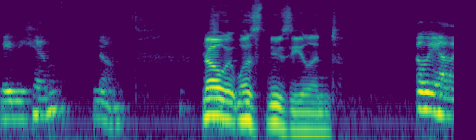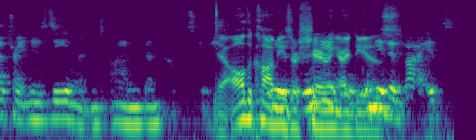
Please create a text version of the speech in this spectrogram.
maybe him? No. no, it was New Zealand. Oh, yeah, that's right. New Zealand on gun confiscation. Yeah, all the commies are We need- sharing we need- we ideas. need advice.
